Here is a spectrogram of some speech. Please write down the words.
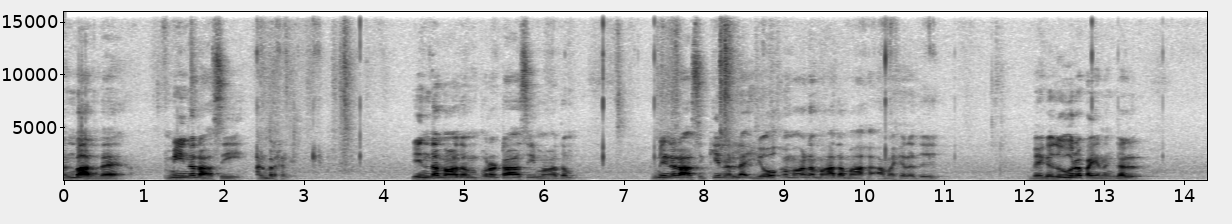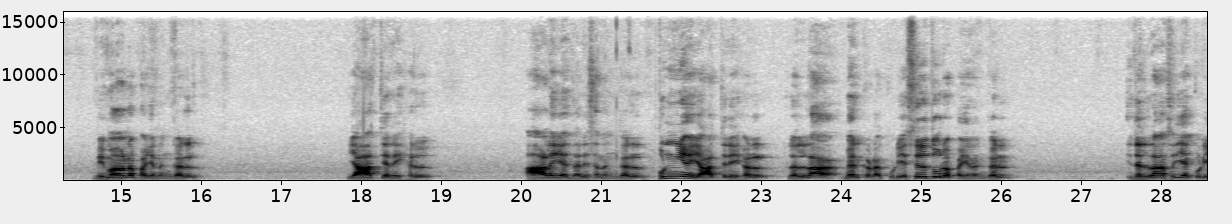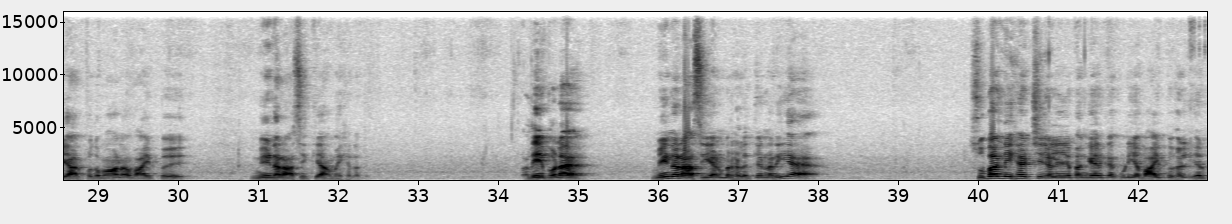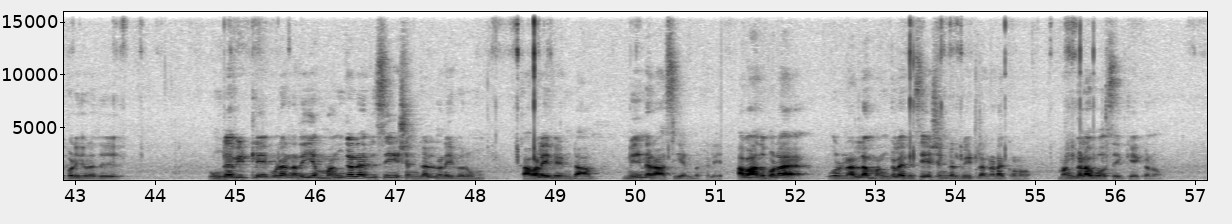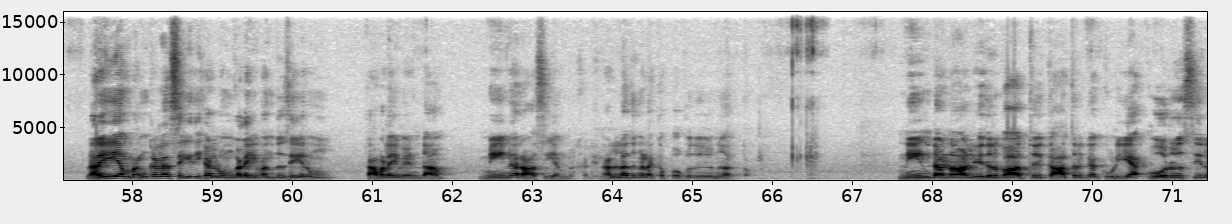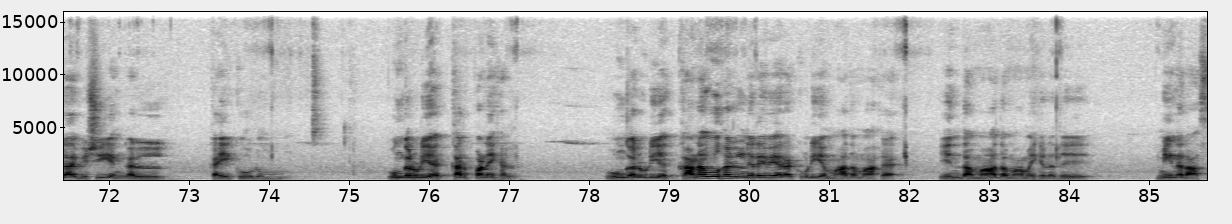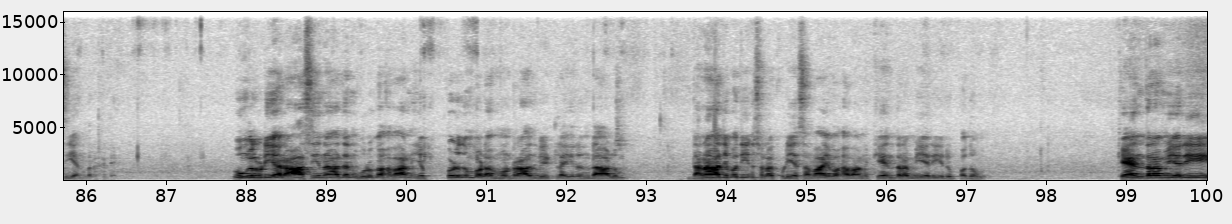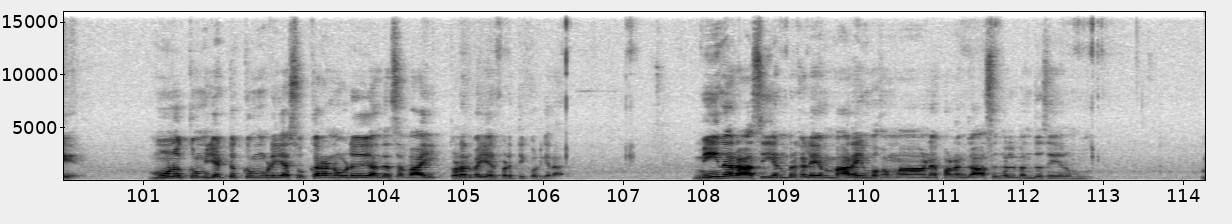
அன்பார்ந்த மீனராசி அன்பர்களே இந்த மாதம் புரட்டாசி மாதம் மீனராசிக்கு நல்ல யோகமான மாதமாக அமைகிறது. வெகு தூர பயணங்கள் விமான பயணங்கள் யாத்திரைகள் ஆலய தரிசனங்கள் புண்ணிய யாத்திரைகள் இதெல்லாம் மேற்கொள்ளக்கூடிய சிறுதூர பயணங்கள் இதெல்லாம் செய்யக்கூடிய அற்புதமான வாய்ப்பு மீனராசிக்கு அமைகிறது. அதே போல் மீனராசி அன்பர்களுக்கு நிறைய சுப நிகழ்ச்சிகளில் பங்கேற்கக்கூடிய வாய்ப்புகள் ஏற்படுகிறது. உங்கள் வீட்டிலே கூட நிறைய மங்கள விசேஷங்கள் நடைபெறும். கவலை வேண்டாம் மீனராசி அன்பர்களே. அப்போ அதுபோல் ஒரு நல்ல மங்கள விசேஷங்கள் வீட்டில் நடக்கணும். மங்கள ஓசை கேட்கணும். நிறைய மங்கள செய்திகள் உங்களை வந்து சேரும். கவலை வேண்டாம். மீன ராசி அன்பர்களே நல்லது நடக்கப் போகுதுன்னு அர்த்தம். நீண்ட நாள் எதிர்பார்த்து காத்திருக்கக்கூடிய ஒரு சில விஷயங்கள் கைகூடும். உங்களுடைய கற்பனைகள் உங்களுடைய கனவுகள் நிறைவேறக்கூடிய மாதமாக இந்த மாதம் அமைகிறது. மீனராசி அன்பர்களே உங்களுடைய ராசிநாதன் குரு பகவான் எப்பொழுதும் போல மூன்றாவது வீட்டில் இருந்தாலும் தனாதிபதின்னு சொல்லக்கூடிய செவ்வாய் பகவான் கேந்திரம் ஏறி இருப்பதும் கேந்திரம் ஏறி மூணுக்கும் எட்டுக்கும் உடைய சுக்கரனோடு அந்த செவ்வாய் தொடர்பை ஏற்படுத்தி கொள்கிறார். மீன ராசி என்பர்களே மறைமுகமான பணங்காசுகள் வந்து சேரும்.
